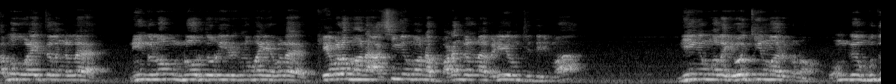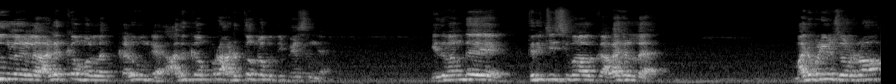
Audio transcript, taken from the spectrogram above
சமூக வலைத்தளங்கள்ல நீங்களும் இன்னொருத்தரும் இருக்கிற மாதிரி எவ்வளவு கேவலமான அசிங்கமான படங்கள்லாம் வெளியே வந்துச்சு தெரியுமா? நீங்க முதல்ல யோக்கியமா இருக்கணும். உங்க முதுகுல அழுக்க முதல்ல கழுவுங்க. அதுக்கப்புறம் அடுத்தவங்களை பத்தி பேசுங்க. இது வந்து திருச்சி சிவாவுக்கு அழகல்ல மறுபடியும் சொல்றோம்.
